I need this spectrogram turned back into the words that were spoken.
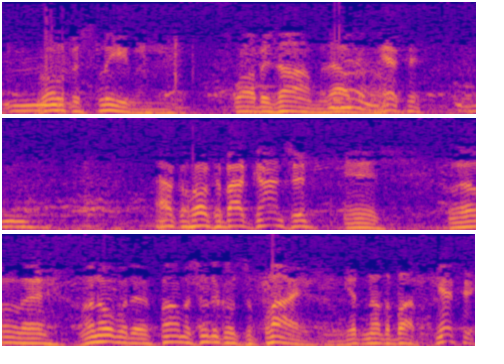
Mm, Roll up his sleeve and swab his arm with alcohol. Yes, sir. Alcohol's about gone, sir. Yes. Well, uh, run over to pharmaceutical supplies and get another bottle. Yes, sir.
